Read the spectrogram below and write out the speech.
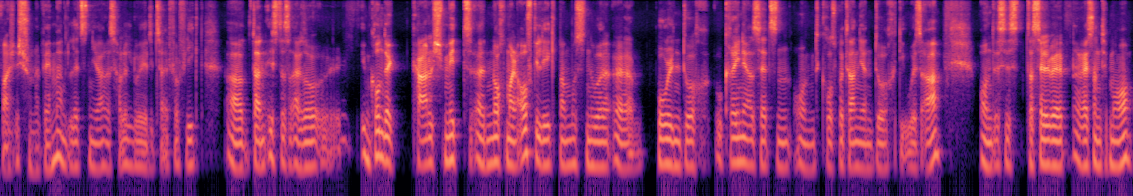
war ist schon November letzten Jahres, Halleluja, die Zeit verfliegt, äh, dann ist das also im Grunde Karl Schmidt äh, nochmal aufgelegt. Man muss nur äh, Polen durch Ukraine ersetzen und Großbritannien durch die USA. Und es ist dasselbe Ressentiment.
